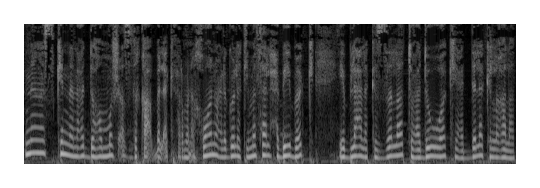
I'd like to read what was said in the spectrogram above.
ناس كنا نعدهم مش أصدقاء بل أكثر من أخوان. وعلى قولة المثل حبيبك يبلع لك الزلط وعدوك يعدلك الغلط.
